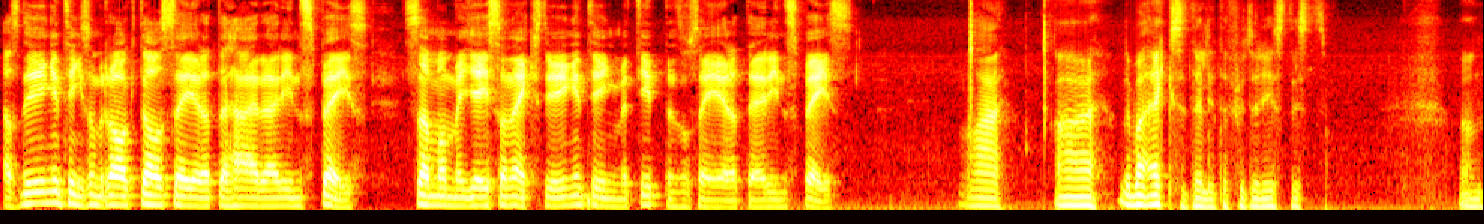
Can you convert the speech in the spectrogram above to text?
Alltså det är ingenting som rakt av säger att det här är in space. Samma med Jason X, det är ingenting med titeln som säger att det är in space. Nej. Nej, det är bara Exit är lite futuristiskt. Men,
